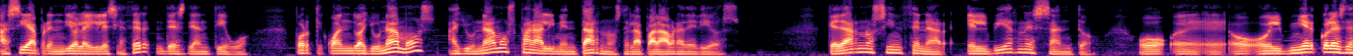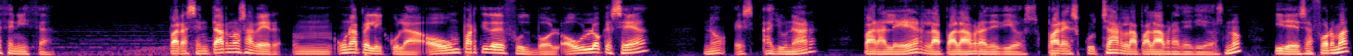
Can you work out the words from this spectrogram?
Así aprendió la Iglesia a hacer desde antiguo, porque cuando ayunamos, ayunamos para alimentarnos de la palabra de Dios. Quedarnos sin cenar el Viernes Santo o, eh, el miércoles de ceniza para sentarnos a ver mm, una película o un partido de fútbol o un lo que sea, no, es ayunar para leer la palabra de Dios, para escuchar la palabra de Dios, ¿no? Y de esa forma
